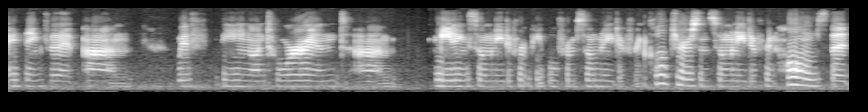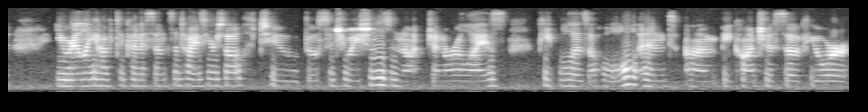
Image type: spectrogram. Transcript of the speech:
I think that um, with being on tour and um, meeting so many different people from so many different cultures and so many different homes that you really have to kind of sensitize yourself to those situations and not generalize people as a whole and um, be conscious of your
